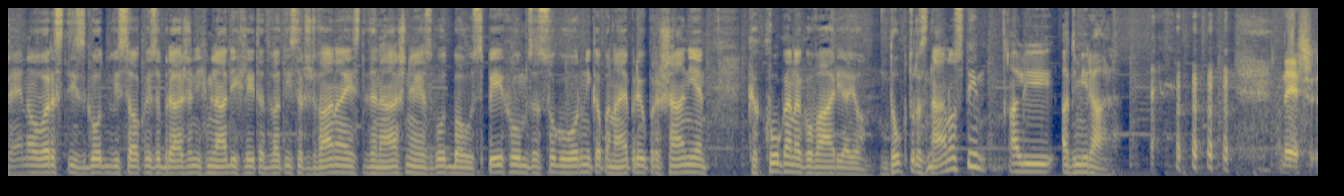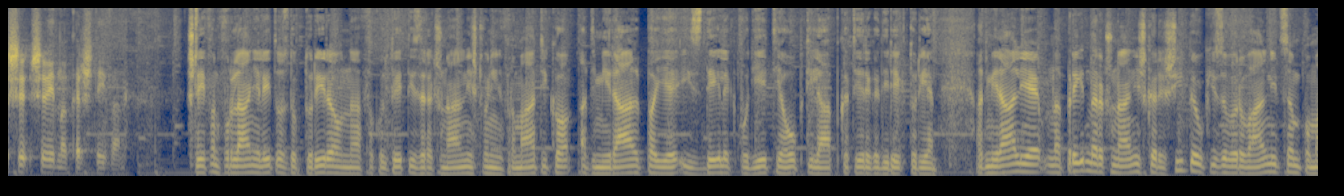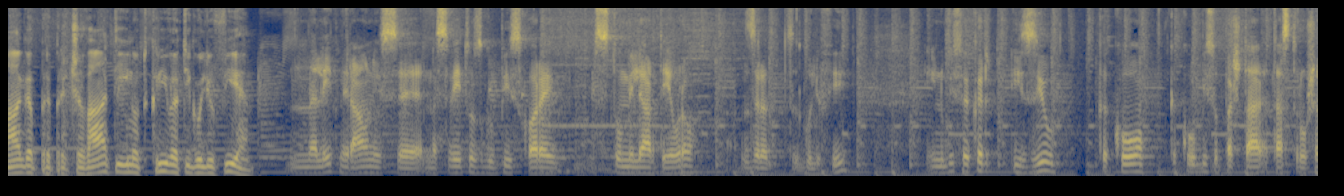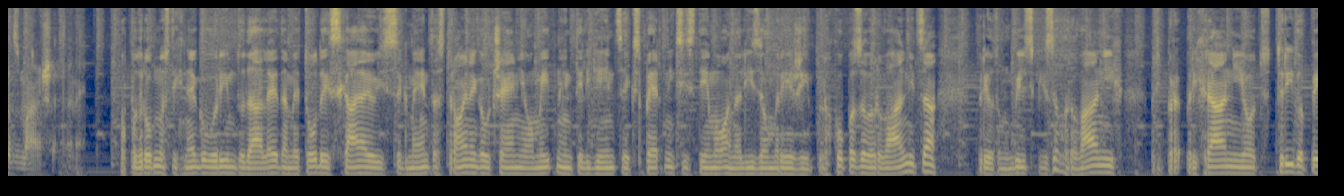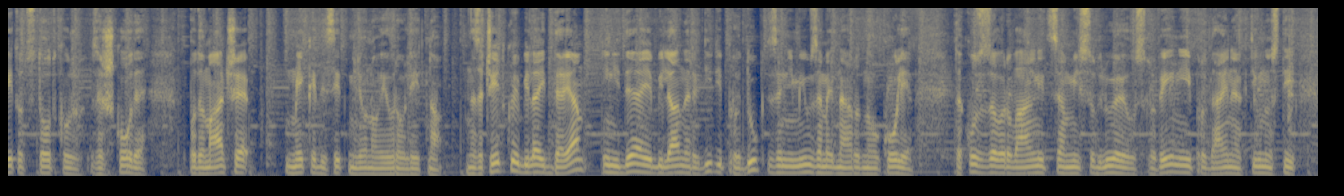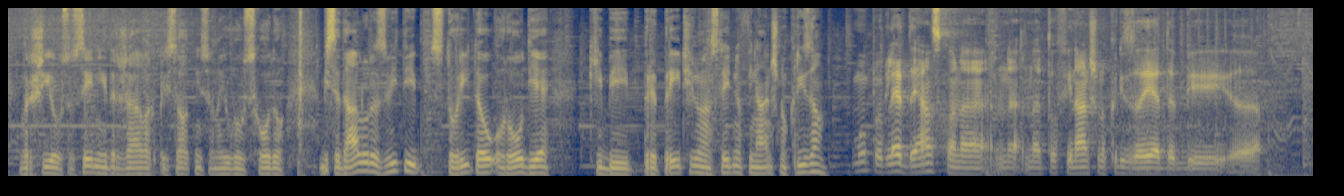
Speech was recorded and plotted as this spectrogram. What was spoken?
Še ena vrsti zgodb visoko izobraženih mladih leta 2012, današnja je zgodba o uspehu, za sogovornika pa najprej vprašanje, kako ga nagovarjajo, doktor znanosti ali admiral? ne, še, še vedno kar Štefan. Štefan Furlan je letos doktoriral na fakulteti za računalništvo in informatiko, Admiral pa je izdelek podjetja Optilab, katerega direktor je. Admiral je napredna računalniška rešitev, ki zavarovalnicam pomaga preprečevati in odkrivati goljufije. Na letni ravni se na svetu zgubi skoraj 100 milijard evrov zaradi goljufij in v bistvu je kar izziv, kako, kako v bistvu pač ta, ta strošek zmanjšati. Ne. O podrobnostih ne govorim, dodale, da metode izhajajo iz segmenta strojnega učenja, umetne inteligence, ekspertnih sistemov, analize v mreži. Lahko pa zavarovalnica pri avtomobilskih zavarovanjih prihrani od 3 do 5 odstotkov za škode, po domače nekaj 10 milijonov evrov letno. Na začetku je bila ideja in ideja je bila narediti produkt zanimiv za mednarodno okolje. Tako z zavarovalnicami sodelujejo v Sloveniji, prodajne aktivnosti vršijo v sosednjih državah, prisotni so na jugovzhodu. Bi se dalo razviti storitev, orodje, ki bi preprečilo naslednjo finančno krizo? Moj pogled dejansko na, na, na to finančno krizo je, da bi, eh,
